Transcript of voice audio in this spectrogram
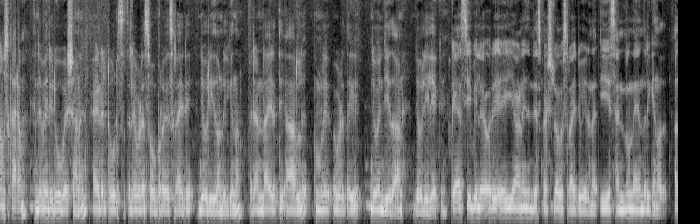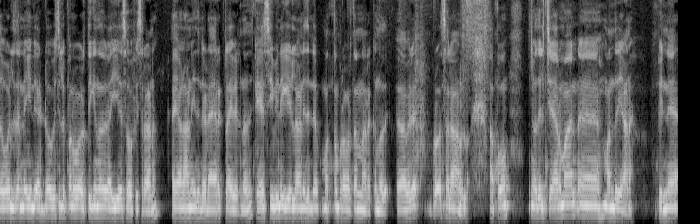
നമസ്കാരം. എന്റെ പേര് രൂപേഷാണ്. ഹൈഡൽ ടൂറിസത്തിൽ ഇവിടെ സൂപ്പർവൈസറായിട്ട് ജോലി ചെയ്തുകൊണ്ടിരിക്കുന്നു. രണ്ടായിരത്തി ആറിൽ നമ്മൾ ഇവിടത്തേക്ക് ജോയിൻ ചെയ്തതാണ് ജോലിയിലേക്ക്. കെ എസ് സി ബിയിലെ ഒരു എ ആണ് ഇതിന്റെ സ്പെഷ്യൽ ഓഫീസറായിട്ട് വരുന്നത്. ഈ സെന്റർ നിയന്ത്രിക്കുന്നത്. അതുപോലെ തന്നെ ഇതിന്റെ ഹെഡ് ഓഫീസിൽ ഇപ്പം പ്രവർത്തിക്കുന്നത് ഒരു ഐ എസ് ഓഫീസറാണ്. അയാളാണ് ഇതിന്റെ ഡയറക്ടറായി വരുന്നത്. കെ എസ് സി ബിന്റെ കീഴിലാണ് ഇതിന്റെ മൊത്തം പ്രവർത്തനം നടക്കുന്നത്. അവർ സ്ഥലമാണല്ലോ. അപ്പോൾ അതിൽ ചെയർമാൻ മന്ത്രിയാണ്. പിന്നെ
